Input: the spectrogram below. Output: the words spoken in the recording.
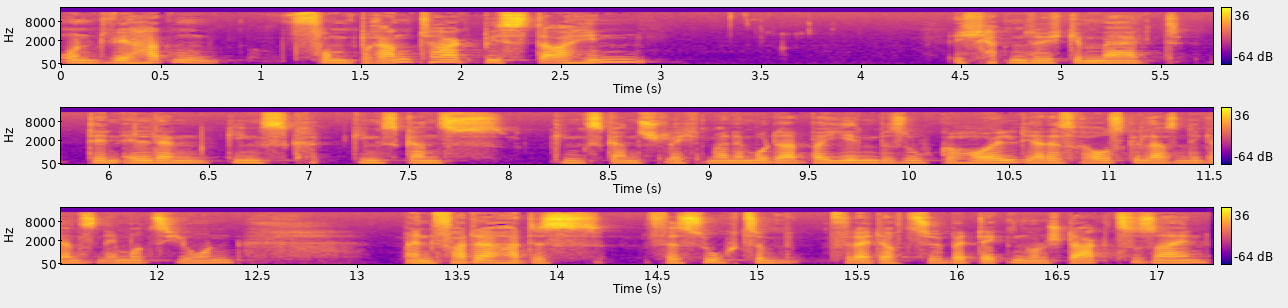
Und wir hatten vom Brandtag bis dahin, ich habe natürlich gemerkt, den Eltern ging es ganz, ging's ganz schlecht. Meine Mutter hat bei jedem Besuch geheult, die hat es rausgelassen, die ganzen Emotionen. Mein Vater hat es versucht, zum, vielleicht auch zu überdecken und stark zu sein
